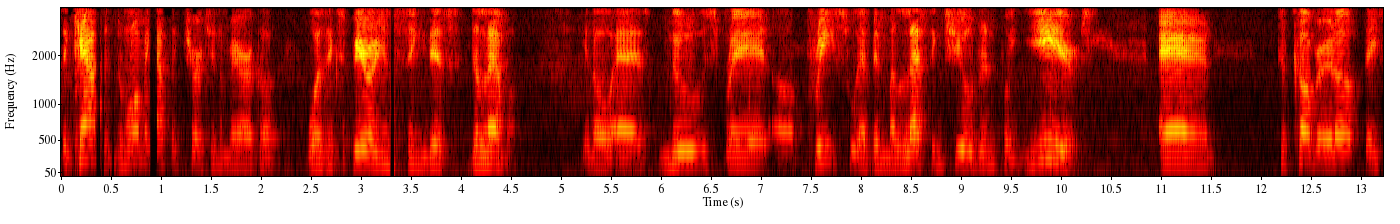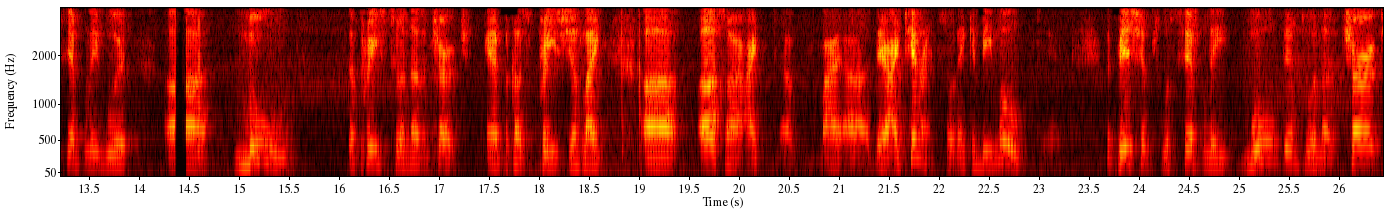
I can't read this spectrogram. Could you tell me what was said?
the Catholic, the Roman Catholic Church in America was experiencing this dilemma you know, as news spread of priests who have been molesting children for years. And to cover it up, they simply would uh, move the priest to another church. And because priests, just like uh, us, are uh, by, uh, they're itinerant, so they can be moved. The bishops would simply move them to another church,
